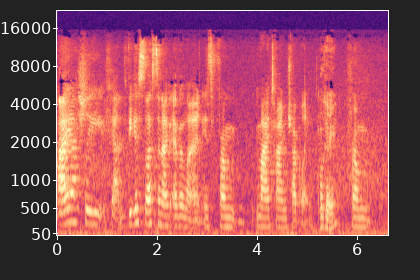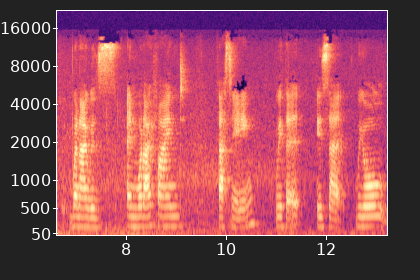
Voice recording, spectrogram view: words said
I actually found the biggest lesson I've ever learned is from my time traveling. okay From when I was, and what I find fascinating with it is that we all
